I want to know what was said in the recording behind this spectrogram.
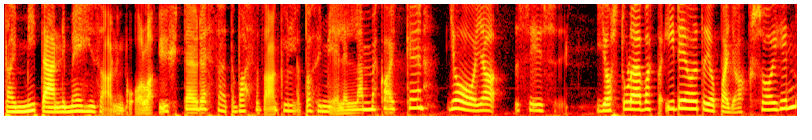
tai mitään, niin meihin saa niin kuin, olla yhteydessä, että vastataan kyllä tosi mielellämme kaikkeen. Joo, ja siis jos tulee vaikka ideoita jopa jaksoihin,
